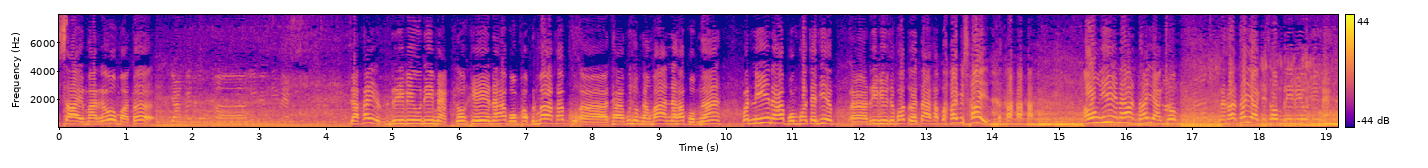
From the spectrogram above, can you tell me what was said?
สไซมาริโอมอเตอร์อยากให้ดูเอ่อรีวิวที่แม็กอยากให้รีวิว d m a x โอเคนะครับผมขอบคุณมากครับอ่าทางผู้ชมทางบ้านนะครับผมนะ วันนี้นะครับผมพอใจที่จะอ่ารีวิวเฉพาะโตโยต้าครับไม่ใช่ เอางี้นะถ้าอยากชมนะครับถ้าอยากจะชมรีวิว d m a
